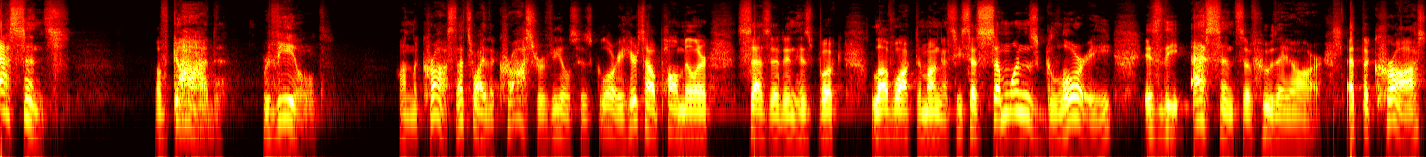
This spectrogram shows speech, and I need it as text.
essence of God revealed on the cross. That's why the cross reveals his glory. Here's how Paul Miller says it in his book, Love Walked Among Us. He says, Someone's glory is the essence of who they are. At the cross,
